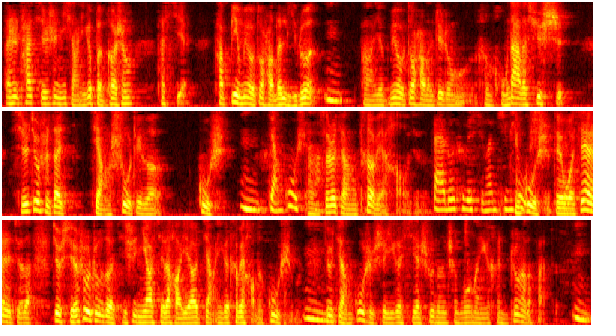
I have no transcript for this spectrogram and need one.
但是他其实是你想一个本科生他写，他并没有多少的理论嗯啊，也没有多少的这种很宏大的叙事，其实就是在讲述这个故事。嗯，讲故事嗯，啊，所以说讲的特别好，我觉得。大家都特别喜欢听故听故事，对我现在是觉得，就是学术著作，即使你要写得好，也要讲一个特别好的故事嘛。嗯，就是讲故事是一个写书能成功的一个很重要的法则。嗯，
